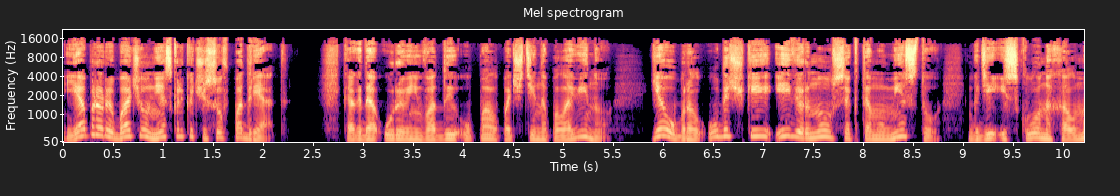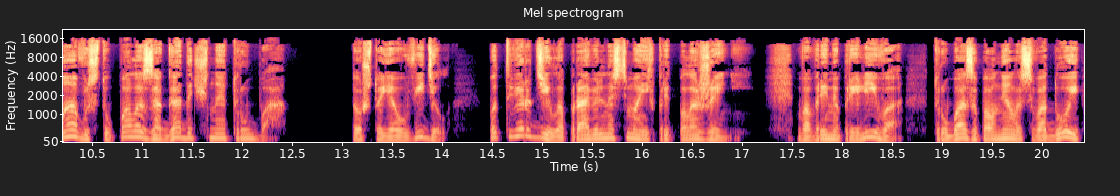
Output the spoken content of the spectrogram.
Я прорыбачил несколько часов подряд. Когда уровень воды упал почти наполовину, я убрал удочки и вернулся к тому месту, где из склона холма выступала загадочная труба. То, что я увидел, подтвердило правильность моих предположений. Во время прилива труба заполнялась водой,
